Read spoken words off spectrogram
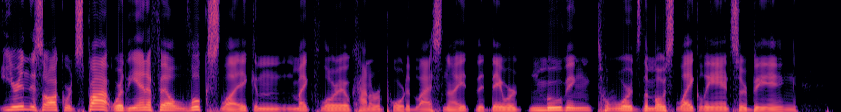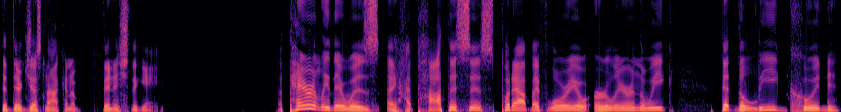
you're in this awkward spot where the NFL looks like, and Mike Florio kind of reported last night that they were moving towards the most likely answer being that they're just not going to finish the game. Apparently, there was a hypothesis put out by Florio earlier in the week that the league could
